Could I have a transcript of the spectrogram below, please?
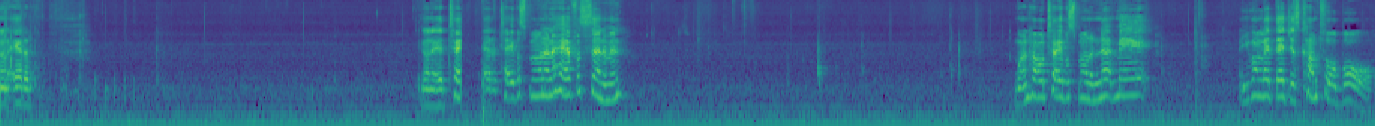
Gonna add a gonna add, ta add a tablespoon and a half of cinnamon. One whole tablespoon of nutmeg. And you're gonna let that just come to a boil.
